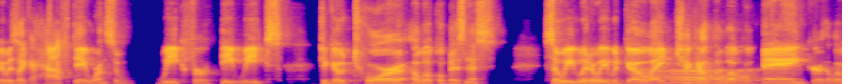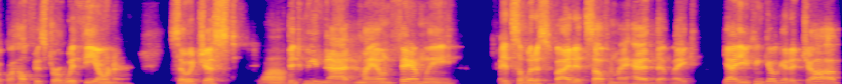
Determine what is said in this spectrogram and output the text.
it was like a half day once a week for eight weeks to go tour a local business. So we literally would go like check out the local ah. bank or the local health food store with the owner. So it just wow. between that and my own family, it solidified itself in my head that like, yeah, you can go get a job.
